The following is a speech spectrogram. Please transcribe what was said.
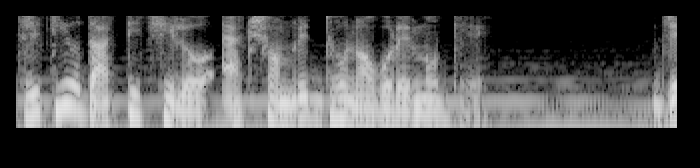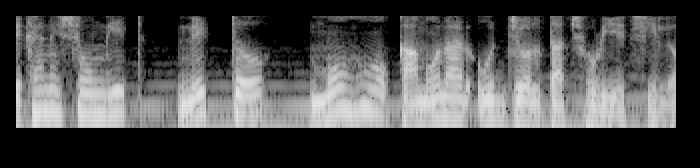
তৃতীয় দ্বারটি ছিল এক সমৃদ্ধ নগরের মধ্যে। যেখানে সংগীত, নৃত্য, মোহ কামনার উজ্জ্বলতা ছড়িয়েছিল।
